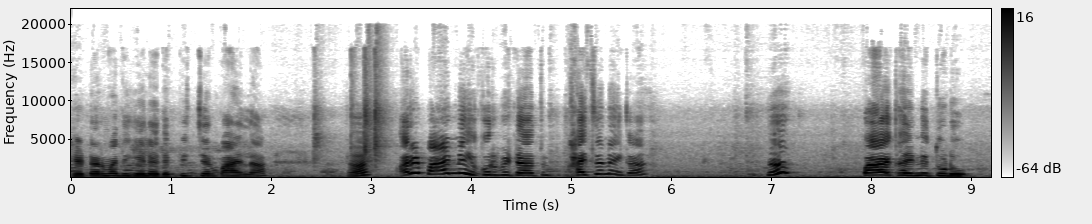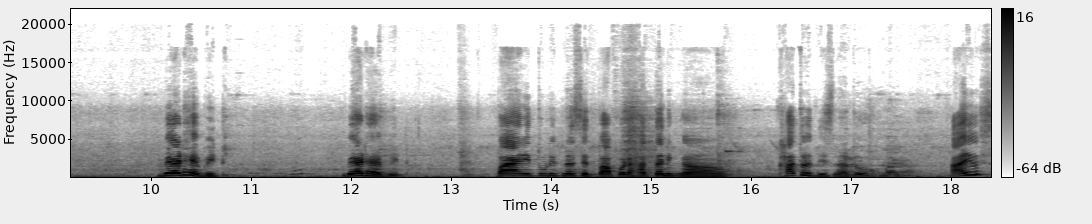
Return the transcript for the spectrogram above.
थिएटरमध्ये गेले होते पिक्चर पाहायला. हां? अरे पाय नाही कुरबिटा तू खायचं नाही का? हां? पाय खाई नाही तुडू. बॅड हॅबिट बॅड हॅबिट पायाने तुडीत नसेल पापड हाताने खात होतीस ना तू? आयुष?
